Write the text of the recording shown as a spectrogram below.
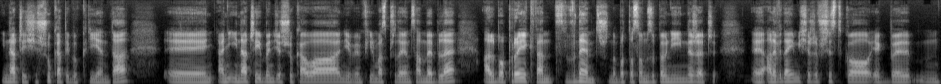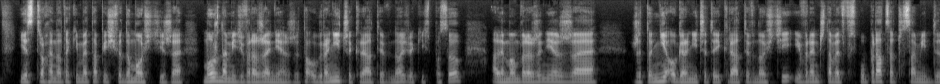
inaczej się szuka tego klienta, a nie inaczej będzie szukała, nie wiem, firma sprzedająca meble albo projektant wnętrz, no bo to są zupełnie inne rzeczy. Ale wydaje mi się, że wszystko jakby mm, jest trochę na takim etapie świadomości, że można mieć wrażenie, że to ograniczy kreatywność w jakiś sposób, ale mam wrażenie, że że to nie ograniczy tej kreatywności i wręcz nawet współpraca czasami de-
